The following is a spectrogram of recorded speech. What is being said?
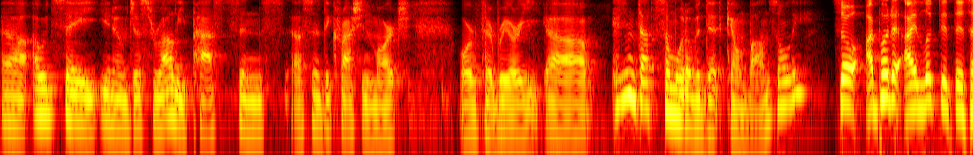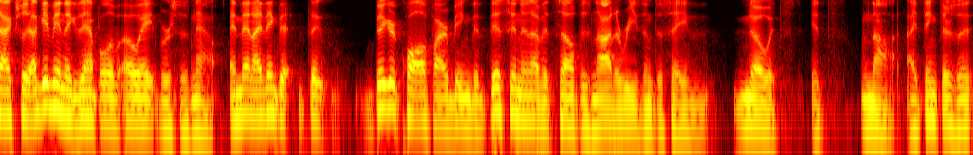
uh, i would say you know just rally past since uh, since the crash in march or february uh, isn't that somewhat of a dead cat bounce only so i put it i looked at this actually i'll give you an example of 08 versus now. And then i think that the bigger qualifier being that this in and of itself is not a reason to say no it's it's not. I think there's a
